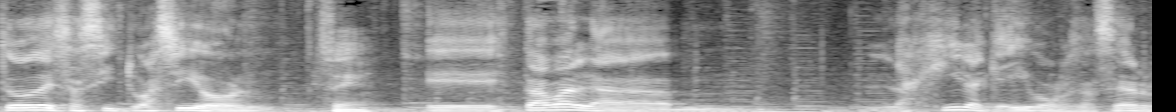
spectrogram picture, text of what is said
toda esa situación, Sí. eh, estaba la, la gira que íbamos a hacer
